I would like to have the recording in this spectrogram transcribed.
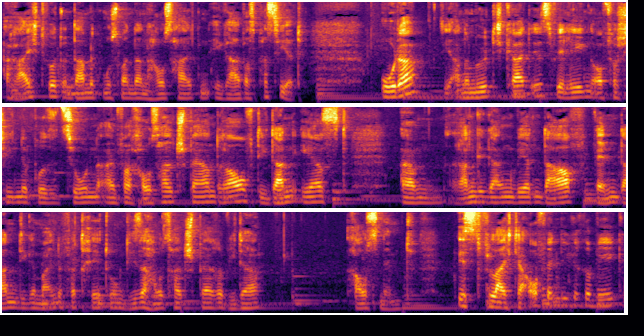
erreicht wird und damit muss man dann haushalten, egal was passiert. Oder die andere Möglichkeit ist, wir legen auf verschiedene Positionen einfach Haushaltssperren drauf, die dann erst ähm, rangegangen werden darf, wenn dann die Gemeindevertretung diese Haushaltssperre wieder rausnimmt. Ist vielleicht der aufwendigere Weg.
